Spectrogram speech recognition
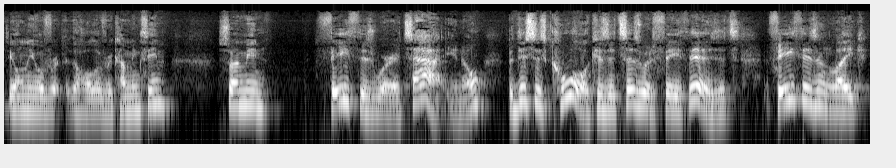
the only over the whole overcoming theme. So I mean, faith is where it's at, you know. But this is cool because it says what faith is. It's faith isn't like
